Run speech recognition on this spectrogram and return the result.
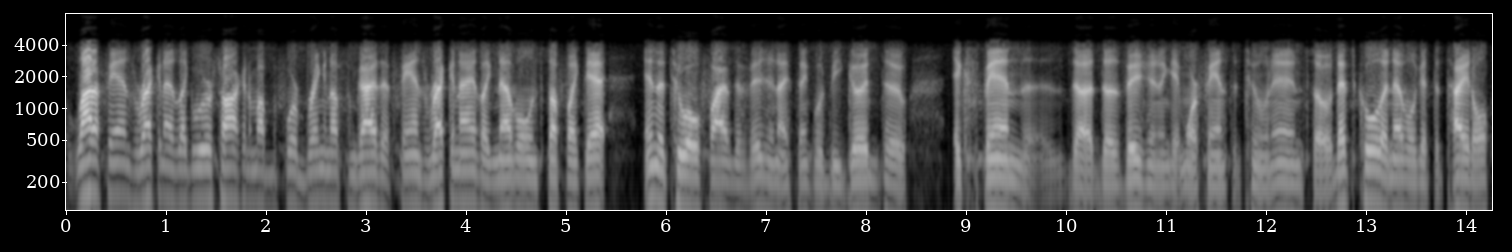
A lot of fans recognize, like we were talking about before, bringing up some guys that fans recognize, like Neville and stuff like that, in the 205 division. I think would be good to expand the, the division and get more fans to tune in. So that's cool that Neville get the title,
